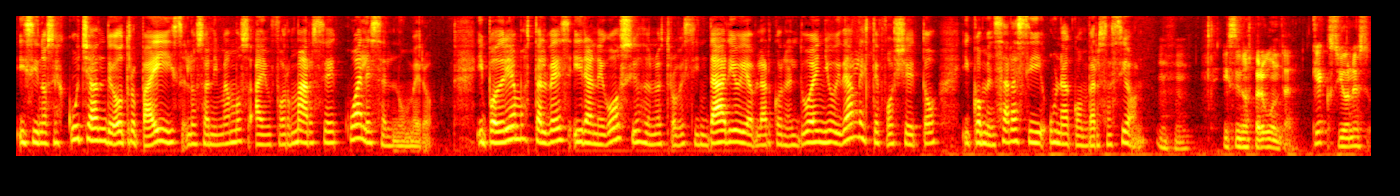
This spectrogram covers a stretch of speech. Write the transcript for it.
Y si nos escuchan de otro país, los animamos a informarse cuál es el número y podríamos tal vez ir a negocios de nuestro vecindario y hablar con el dueño y darle este folleto y comenzar así una conversación. Y si nos preguntan, ¿qué acciones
